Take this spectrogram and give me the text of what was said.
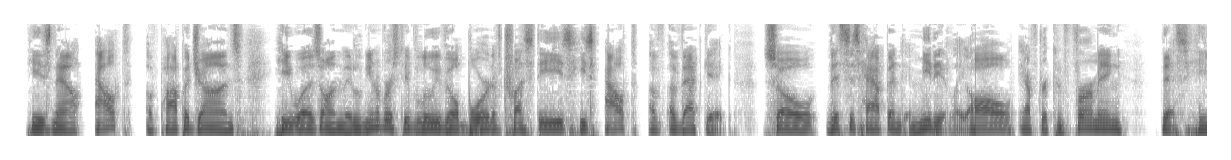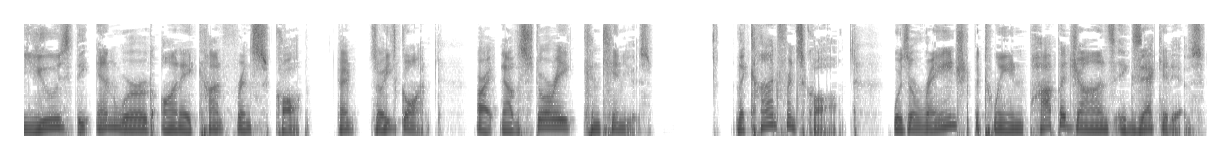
He's now out of Papa John's. He was on the University of Louisville Board of Trustees. He's out of, of that gig. So this has happened immediately, all after confirming this. He used the N word on a conference call. Okay, so he's gone. All right, now the story continues. The conference call was arranged between Papa John's executives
